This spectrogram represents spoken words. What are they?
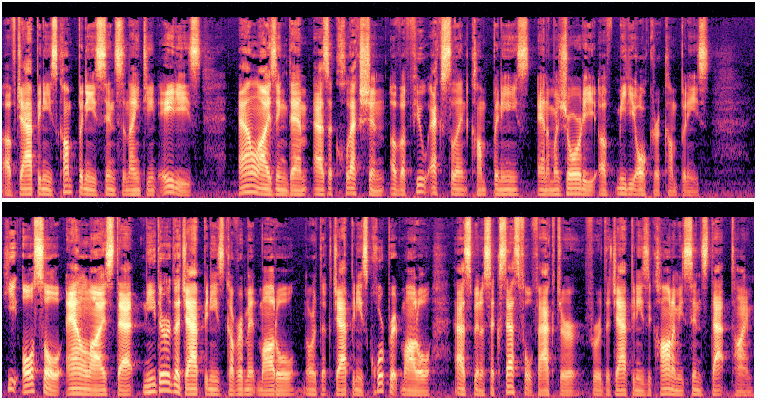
of Japanese companies since the 1980s, analyzing them as a collection of a few excellent companies and a majority of mediocre companies. He also analyzed that neither the Japanese government model nor the Japanese corporate model has been a successful factor for the Japanese economy since that time.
